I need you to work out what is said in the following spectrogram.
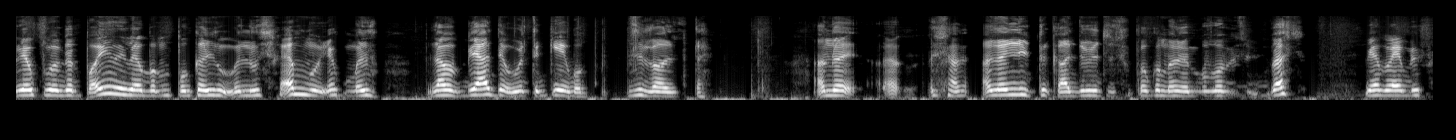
як ви вже поняли, я вам покажу одну схему, як можна заробляти ось такі от звезди. Ана... Сейчас, аналітика, дивіться, скільки в мене було звезд. Я вибив.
